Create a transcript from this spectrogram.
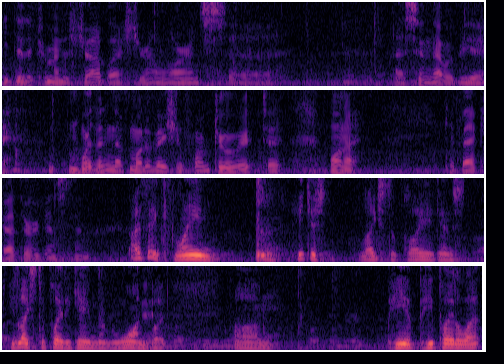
He did a tremendous job last year on Lawrence. Uh, I assume that would be a, more than enough motivation for him too to want to get back out there against him. I think Lane, he just likes to play against. He likes to play the game, number one. But um, he he played a lot,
